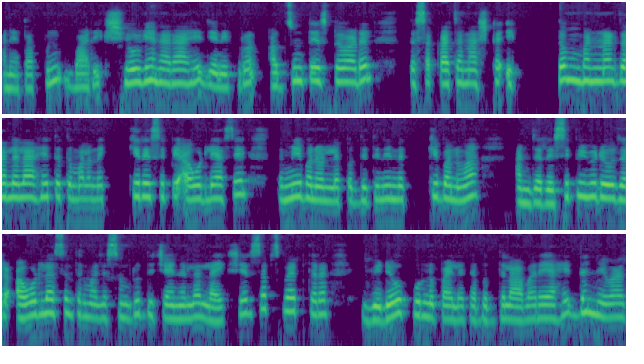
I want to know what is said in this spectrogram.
आणि आता आपण बारीक शेव घेणार आहे. जेणेकरून अजून टेस्ट वाढेल. तर सकाळचा नाश्ता एक एकदम भन्नाट झालेला आहे तर तुम्हाला नक्की रेसिपी आवडली असेल तर मी बनवलेल्या पद्धतीने नक्की बनवा. आणि जर रेसिपी व्हिडिओ जर आवडला असेल तर माझ्या समृद्धी चॅनलला लाईक शेअर सबस्क्राईब करा. व्हिडिओ पूर्ण पाहिला त्याबद्दल आभारी आहे. धन्यवाद.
